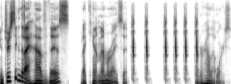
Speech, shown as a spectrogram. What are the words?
Interesting that I have this, but I can't memorize it. Wonder how that works.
